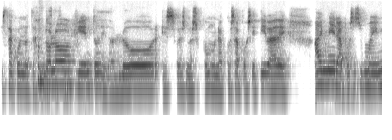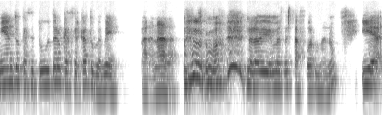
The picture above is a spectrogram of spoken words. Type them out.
esta connotación de sufrimiento, de dolor, eso es, no es como una cosa positiva de, ay mira, pues es un movimiento que hace tu útero que acerca a tu bebé, para nada, como, no lo vivimos de esta forma, ¿no? Y eh,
